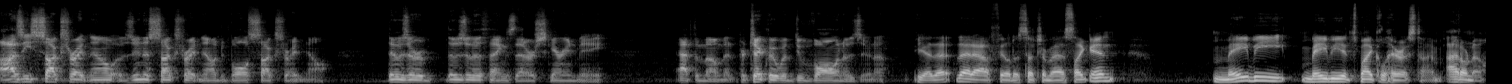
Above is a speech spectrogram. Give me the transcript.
Ozzy sucks right now. Ozuna sucks right now. Duvall sucks right now. Those are those are the things that are scaring me at the moment, particularly with Duvall and Ozuna. Yeah, that that outfield is such a mess. Like, and maybe maybe it's Michael Harris time. I don't know.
